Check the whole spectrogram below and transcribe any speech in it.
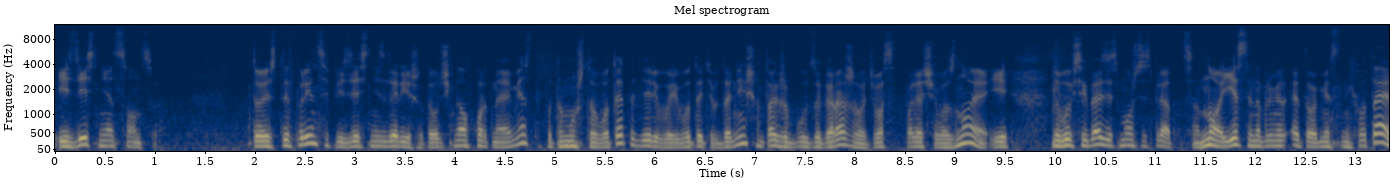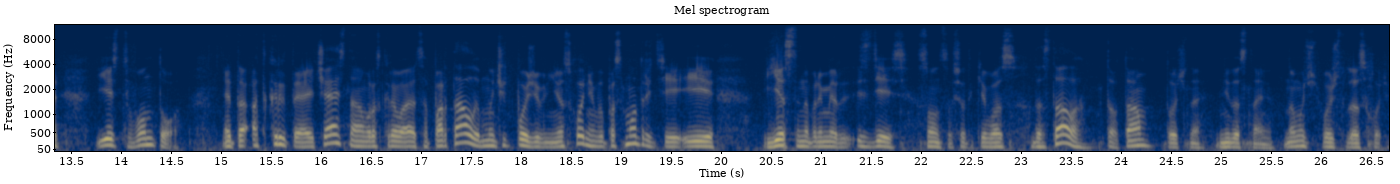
и здесь нет солнца. То есть ты, в принципе, здесь не сгоришь. Это очень комфортное место, потому что вот это дерево и вот эти в дальнейшем также будут загораживать вас от палящего зноя, и ну, вы всегда здесь можете спрятаться. Но если, например, этого места не хватает, есть вон то. Это открытая часть, там раскрываются порталы, мы чуть позже в нее сходим, вы посмотрите, и если, например, здесь солнце все-таки вас достало, то там точно не достанет. Но мы чуть позже туда сходим.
